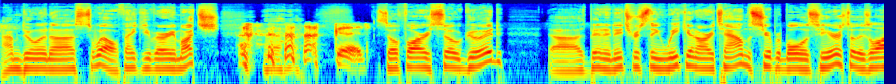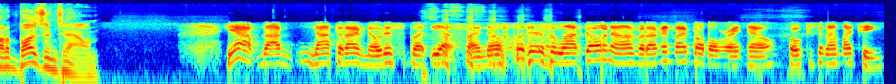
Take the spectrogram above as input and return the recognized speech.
I'm doing uh, swell. Thank you very much. Uh, Good. so far, so good. Uh, it's been an interesting week in our town. The Super Bowl is here, so there's a lot of buzz in town. Yeah, I'm- not that I've noticed, but yes, I know there's a lot going on. But I'm in my bubble right now, focusing on my team.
